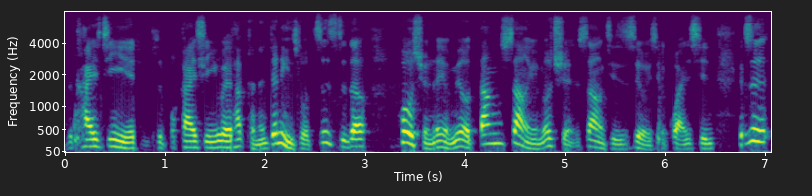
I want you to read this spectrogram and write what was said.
是开心，也许是不开心，因为他可能跟你所支持的候选人有没有当上，有没有选上，其实是有一些关系。可是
